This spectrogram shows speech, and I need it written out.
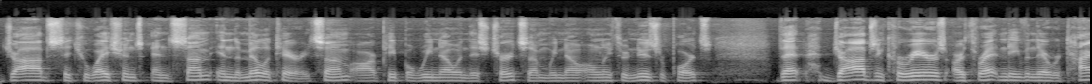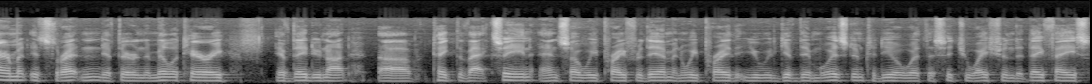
job situations, and some in the military. Some are people we know in this church, some we know only through news reports. That jobs and careers are threatened, even their retirement is threatened if they're in the military, if they do not uh, take the vaccine. And so we pray for them, and we pray that you would give them wisdom to deal with the situation that they face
